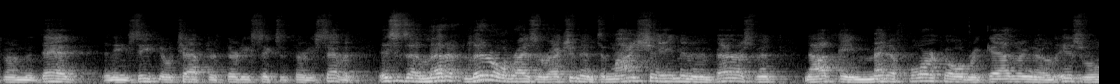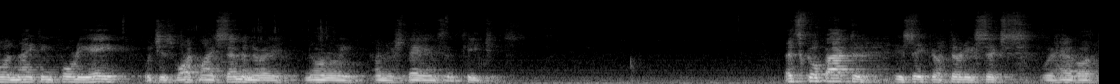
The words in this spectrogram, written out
from the dead in Ezekiel chapter 36 and 37. This is a literal resurrection, and to my shame and embarrassment, not a metaphorical regathering of Israel in 1948, which is what my seminary normally understands and teaches. Let's go back to Ezekiel 36. We have a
